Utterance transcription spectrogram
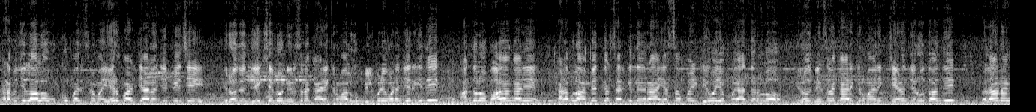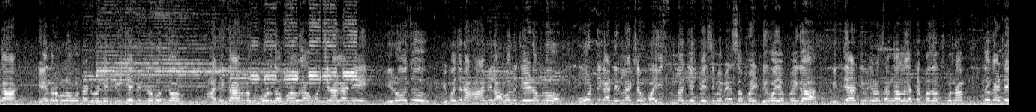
కడప జిల్లాలో ఉక్కు పరిశ్రమ ఏర్పాటు చేయాలని చెప్పేసి ఈరోజు దీక్షలు నిరసన కార్యక్రమాలకు పిలుపునివ్వడం జరిగింది. అందులో భాగంగానే కడపలో అంబేద్కర్ సర్కిల్ దగ్గర ఎస్ఎఫ్ఐ డివైఎఫ్ఐ ఆధ్వర్యంలో ఈరోజు నిరసన కార్యక్రమానికి చేయడం జరుగుతోంది. ప్రధానంగా కేంద్రంలో ఉన్నటువంటి బీజేపీ ప్రభుత్వం అధికారులకు మూడు దఫాలుగా వచ్చినా కానీ ఈరోజు విభజన హామీలు అమలు చేయడంలో పూర్తిగా నిర్లక్ష్యం వహిస్తుందని చెప్పేసి మేము ఎస్ఎఫ్ఐ డివైఎఫ్ఐగా విద్యార్థి విభజన సంఘాలుగా దెబ్బతలుచుకున్నాం. ఎందుకంటే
